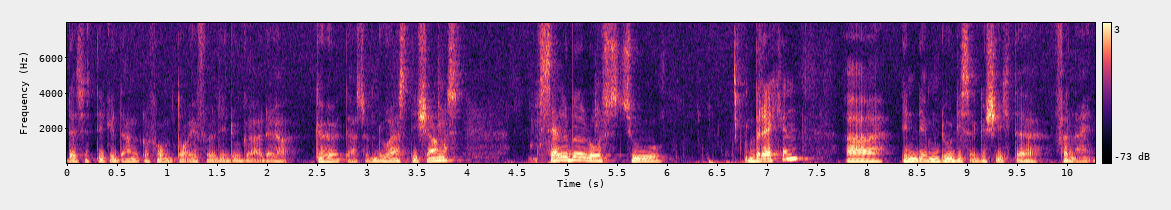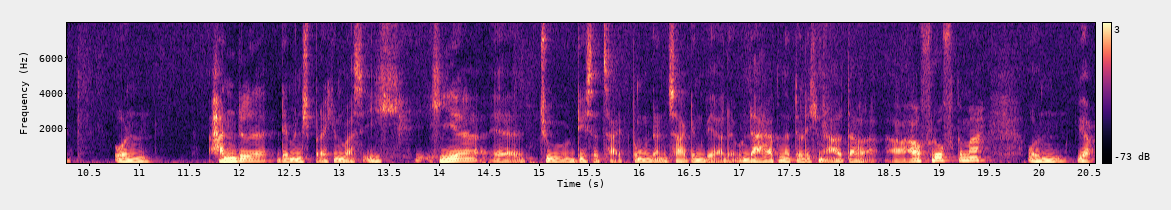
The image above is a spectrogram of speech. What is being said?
das ist die Gedanke vom Teufel, die du gerade gehört hast. Und du hast die Chance, selber loszubrechen, äh, indem du diese Geschichte verneint und handle dementsprechend, was ich hier äh, zu diesem Zeitpunkt dann sagen werde. Und da hat natürlich ein alter Aufruf gemacht und ja,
